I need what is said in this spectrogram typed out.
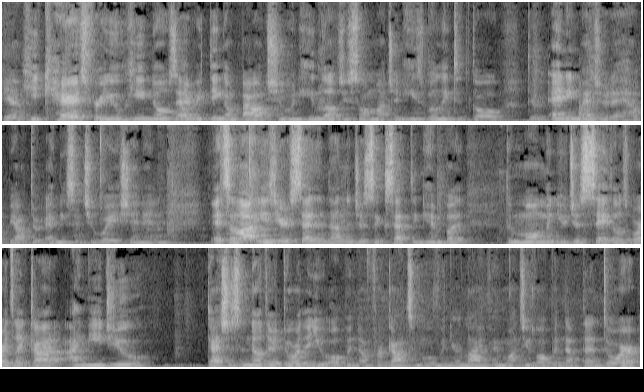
Yeah. He cares for you. He knows everything about you, and he loves you so much. And he's willing to go through any measure to help you out through any situation. And it's a lot easier said than done than just accepting him. But the moment you just say those words like God, I need you. That's just another door that you opened up for God to move in your life. And once you've opened up that door,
